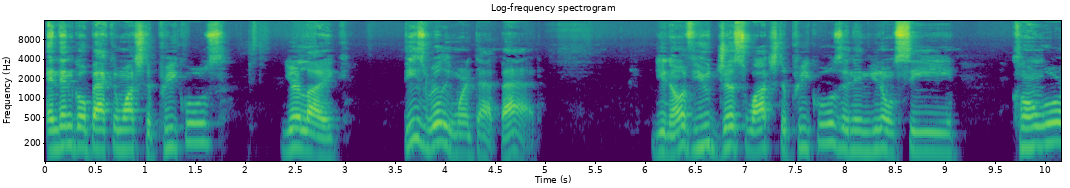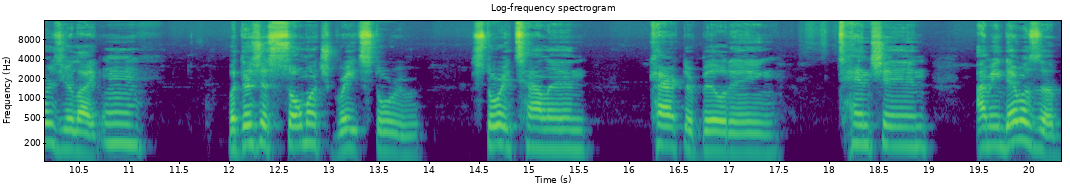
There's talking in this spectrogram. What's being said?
and then go back and watch the prequels, you're like, these really weren't that bad. You know, if you just watch the prequels and then you don't see Clone Wars, you're like, mm. But there's just so much great story, storytelling, character building, tension. I mean, there was a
